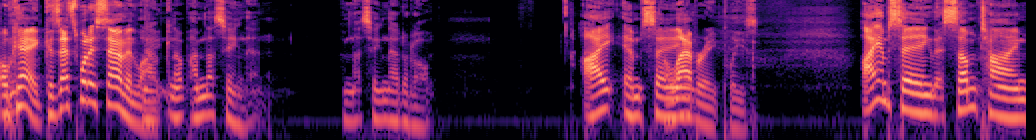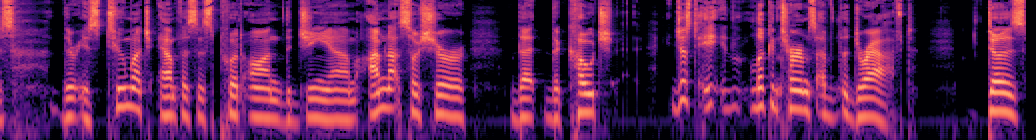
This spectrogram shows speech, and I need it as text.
Okay, because that's what it sounded no, like. no i'm not saying that i'm not saying that at all i am saying Elaborate, please. I am saying that sometimes there is too much emphasis put on the GM. I'm not so sure that the coach just look in terms of the draft. Does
